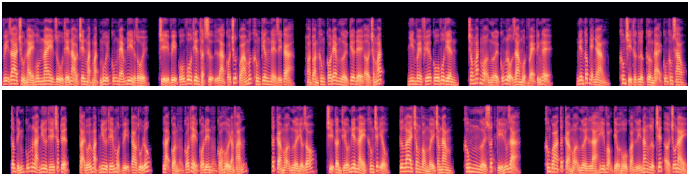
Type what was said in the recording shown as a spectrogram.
Vị gia chủ này hôm nay dù thế nào trên mặt mặt mũi cũng ném đi được rồi, chỉ vì cố vô thiên thật sự là có chút quá mức không kiêng nể gì cả, hoàn toàn không có đem người kia để ở trong mắt. Nhìn về phía cố vô thiên, trong mắt mọi người cũng lộ ra một vẻ kính nghệ nghiên cấp nhẹ nhàng, không chỉ thực lực cường đại cũng không sao, tâm tính cũng là như thế chắc tuyệt, tại đối mặt như thế một vị cao thủ lúc, lại còn có thể có đến có hồi đàm phán. Tất cả mọi người hiểu rõ, chỉ cần thiếu niên này không chết yểu tương lai trong vòng mấy trăm năm, không người xuất kỳ hữu giả. Không qua tất cả mọi người là hy vọng tiểu hồ quản lý năng lực chết ở chỗ này,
